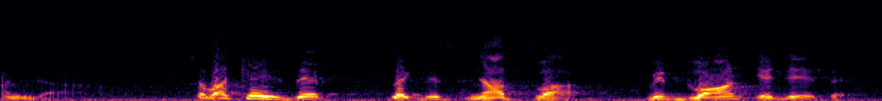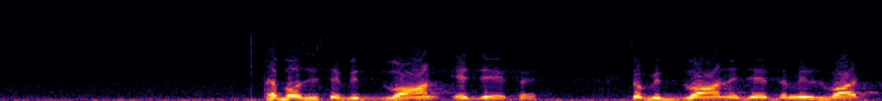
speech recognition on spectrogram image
anga. So Vakya is there like this Jnatva. Vidwan yajete. Suppose you say Vidwan yajete. So Vidwan yajete means what?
